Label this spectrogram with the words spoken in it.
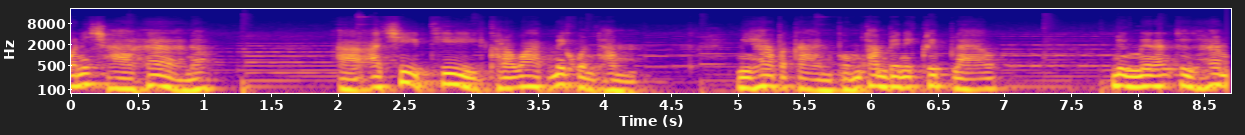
วนิชาห้านะอาอาชีพที่คารวาสไม่ควรทำมี 5 ประการผมทำไปในคลิปแล้วหนึ่งในนั้นคือห้าม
